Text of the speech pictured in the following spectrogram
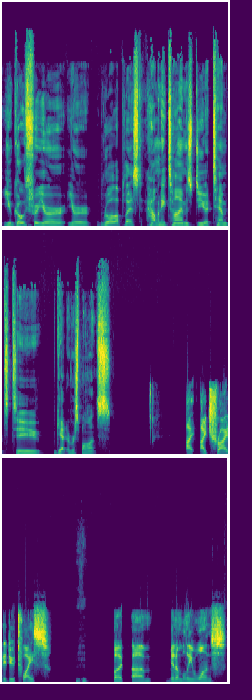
You go through your your roll up list. How many times do you attempt to get a response? I I try to do twice, mm-hmm. but um, minimally once.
